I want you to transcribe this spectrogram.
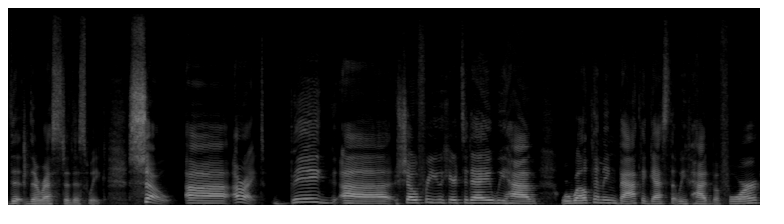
the, the rest of this week. So uh, all right, big uh, show for you here today. We have we're welcoming back a guest that we've had before.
